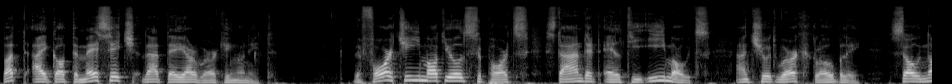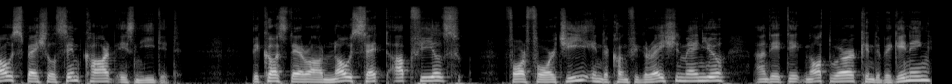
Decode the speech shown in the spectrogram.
But I got the message that they are working on it. The 4G module supports standard LTE modes and should work globally, so no special SIM card is needed. Because there are no setup fields for 4G in the configuration menu and it did not work in the beginning,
